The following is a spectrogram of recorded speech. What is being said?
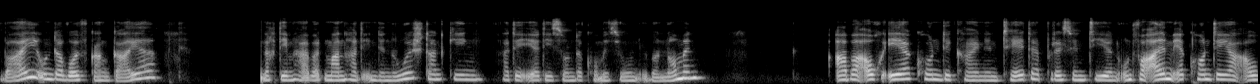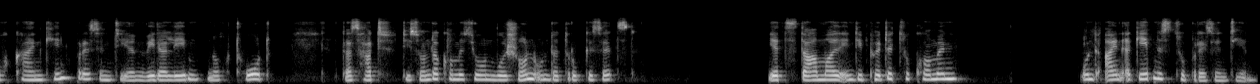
II unter Wolfgang Geier, nachdem Herbert Mannhardt in den Ruhestand ging, hatte er die Sonderkommission übernommen aber auch er konnte keinen Täter präsentieren und vor allem er konnte ja auch kein Kind präsentieren, weder lebend noch tot. Das hat die Sonderkommission wohl schon unter Druck gesetzt, jetzt da mal in die Pötte zu kommen und ein Ergebnis zu präsentieren.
